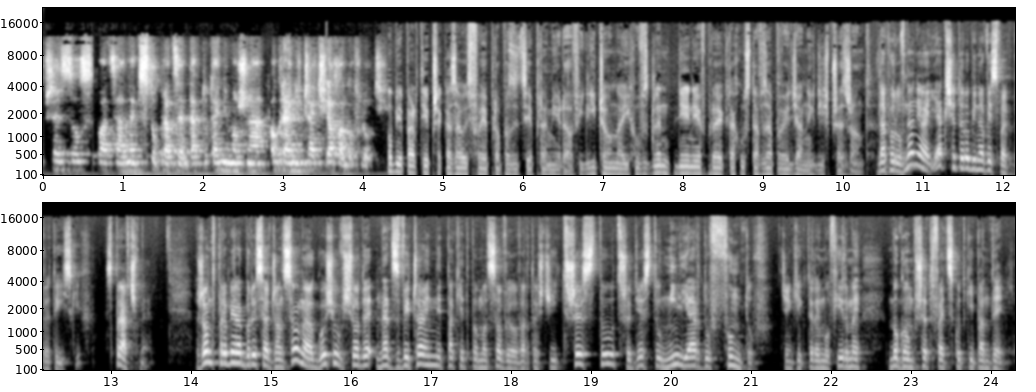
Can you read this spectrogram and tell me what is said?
przez ZUS płacane w 100%. Tutaj nie można ograniczać dochodów ludzi. Obie partie przekazały swoje propozycje premierowi. Liczą na ich uwzględnienie w projektach ustaw zapowiedzianych dziś przez rząd. Dla porównania, jak się to robi na Wyspach Brytyjskich? Sprawdźmy. Rząd premiera Borysa Johnsona ogłosił w środę nadzwyczajny pakiet pomocowy o wartości 330 miliardów funtów, dzięki któremu firmy mogą przetrwać skutki pandemii.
